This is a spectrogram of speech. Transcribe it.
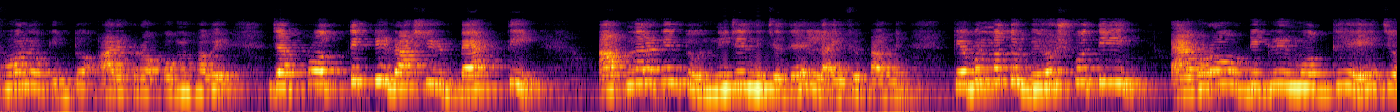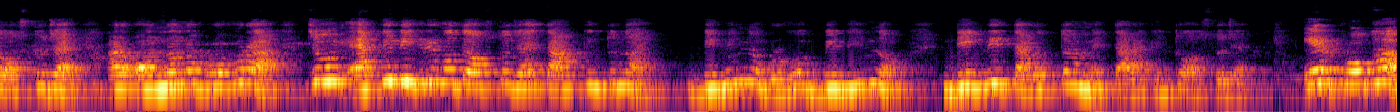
ফলও কিন্তু আরেক রকম হবে। যা প্রত্যেকটি রাশির ব্যক্তি আপনারা কিন্তু নিজে নিজেদের লাইফে পাবেন। কেবলমাত্র বৃহস্পতি এগারো ডিগ্রির মধ্যে যে অস্ত যায়, আর অন্যান্য গ্রহরা যে ওই একই ডিগ্রির মধ্যে অস্ত যায়, তা কিন্তু নয়। বিভিন্ন গ্রহ বিভিন্ন ডিগ্রির তারতম্যে তারা কিন্তু অস্ত যায়। এর প্রভাব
